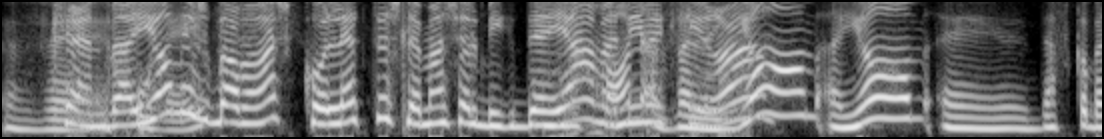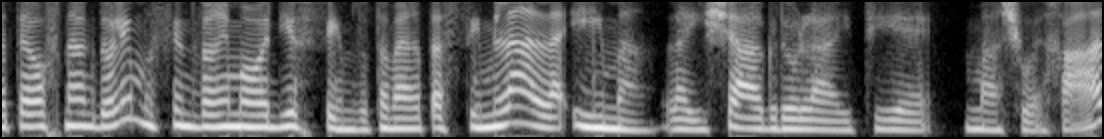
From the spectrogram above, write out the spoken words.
וכולי. כן, והיום יש כבר ממש קולקציה שלמה של בגדי ים, נכון, אני אבל מכירה. היום, היום, אה, דווקא בתי האופנה הגדולים עושים דברים מאוד יפים. זאת אומרת, השמלה לאימא, לאישה הגדולה, היא תהיה משהו אחד,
